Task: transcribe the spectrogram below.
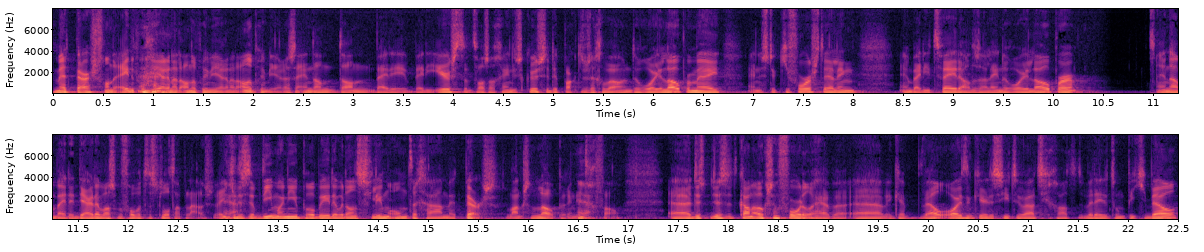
met pers van de ene première naar de andere première naar de andere première. En dan, dan bij, de, bij die eerste, het was al geen discussie, die pakten ze gewoon de rode loper mee en een stukje voorstelling. En bij die tweede hadden ze alleen de rode loper. En dan bij de derde was bijvoorbeeld het slotapplaus. Weet je? Dus op die manier probeerden we dan slim om te gaan met pers. Langs een loper in dit geval. Uh, dus, dus het kan ook zijn voordeel hebben. Uh, ik heb wel ooit een keer de situatie gehad. We deden toen Pietje Bel.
